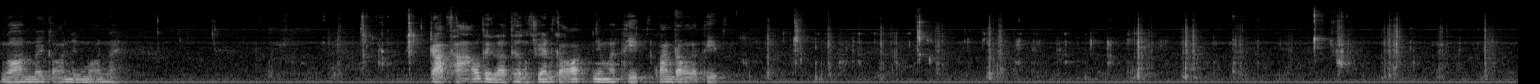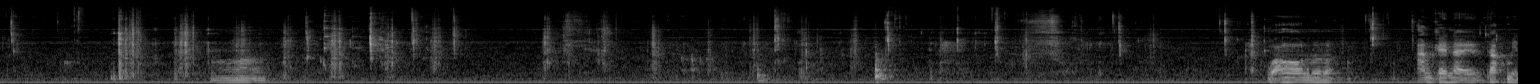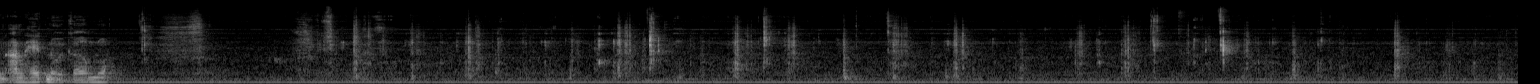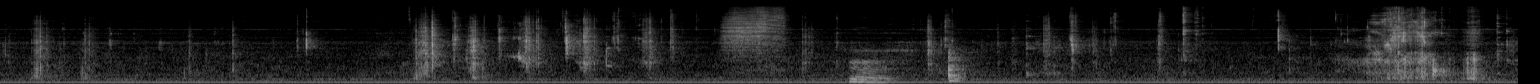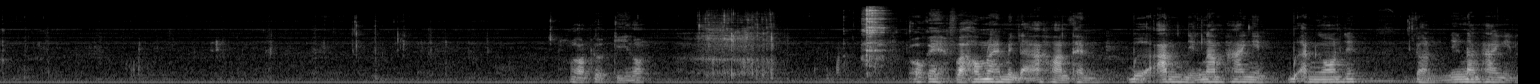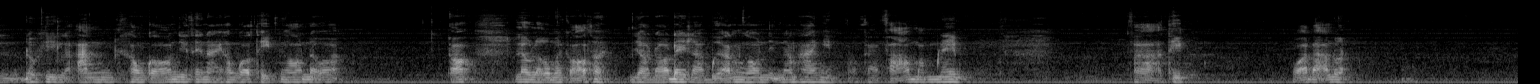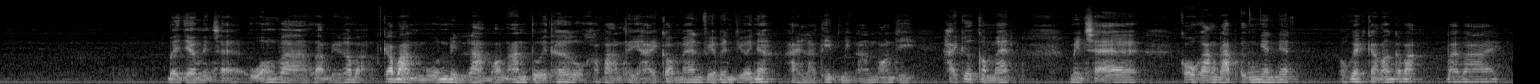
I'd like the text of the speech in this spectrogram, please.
ngon mới có những món này. Cà pháo thì là thường xuyên có, nhưng mà thịt, quan trọng là thịt quá ngon luôn đó ăn cái này chắc mình ăn hết nồi cơm luôn. Ngon cực kỳ luôn. Ok, và hôm nay mình đã hoàn thành bữa ăn những năm 2000 bữa ăn ngon chứ. Còn những năm 2000 đôi khi là ăn không có như thế này, không có thịt ngon đâu ạ. Đó, lâu lâu mới có thôi. Do đó đây là bữa ăn ngon những năm 2000 có cà pháo mắm nêm và thịt, quá đã luôn. Bây giờ mình sẽ uống và tạm biệt các bạn. Các bạn muốn mình làm món ăn tuổi thơ của các bạn thì hãy comment phía bên dưới nha. Hay là thích mình ăn món gì, hãy cứ comment. Mình sẽ cố gắng đáp ứng nhanh nhất. Ok, cảm ơn các bạn. Bye bye.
